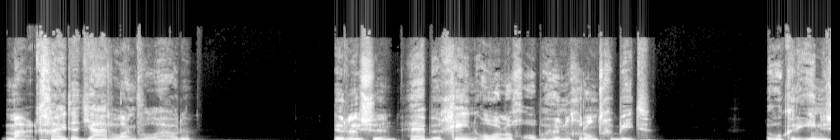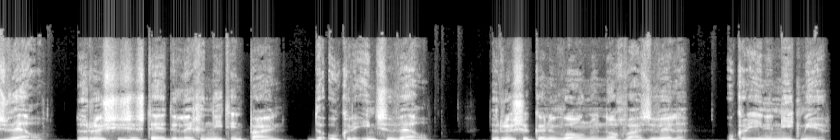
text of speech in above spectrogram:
Maar ga je dat jarenlang volhouden? De Russen hebben geen oorlog op hun grondgebied. De Oekraïners wel. De Russische steden liggen niet in puin. De Oekraïnse wel. De Russen kunnen wonen nog waar ze willen. Oekraïne niet meer.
